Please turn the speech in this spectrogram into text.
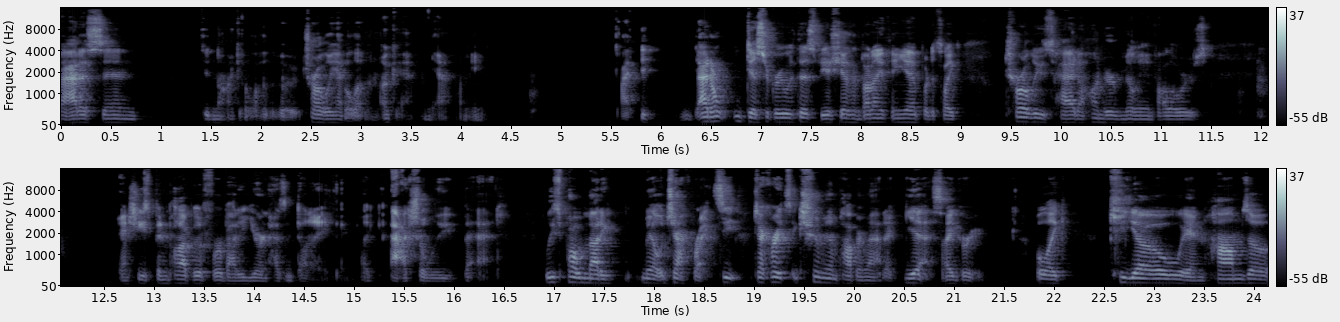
Addison did not get a lot of the vote. Charlie had eleven. Okay, yeah, I mean, I it, I don't disagree with this because she hasn't done anything yet, but it's like Charlie's had hundred million followers, and she's been popular for about a year and hasn't done anything like actually bad. Least problematic male Jack Wright. See, Jack Wright's extremely unproblematic. Yes, I agree, but like Keo and Hamza.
